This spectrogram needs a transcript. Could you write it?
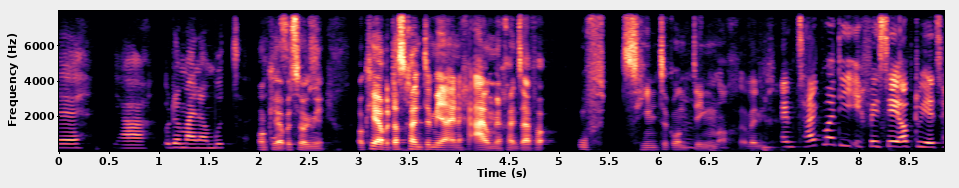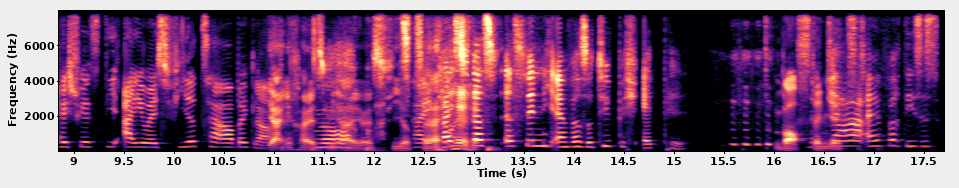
Äh, ja, oder meiner Mutter. Okay, aber es so nicht. irgendwie. Okay, aber das könnten wir eigentlich auch. Wir können es einfach auf das Hintergrundding Mhm. machen. Wenn ich, ähm, zeig mal die, ich will sehen, ob du jetzt, hast du jetzt die iOS 14 runtergeladen? ja, ich habe jetzt Oh mein iOS Gott, 14. zeig. Weißt du, das, das finde ich einfach so typisch Apple. Was denn Ja, jetzt? einfach dieses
